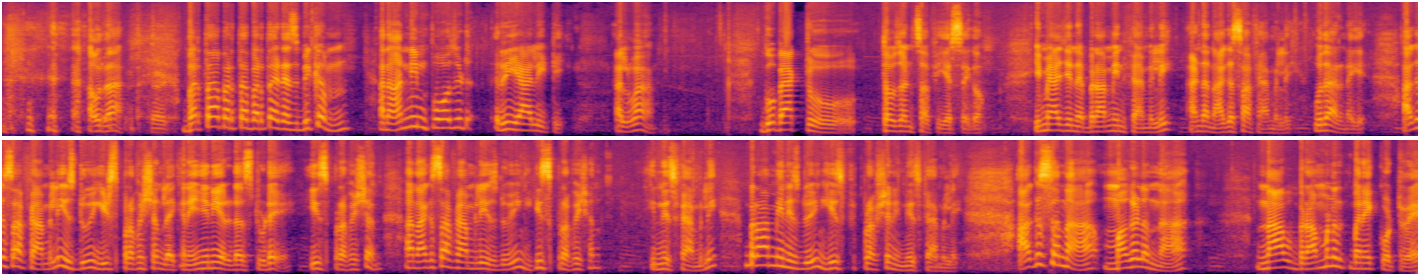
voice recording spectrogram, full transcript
ಹೌದಾ? ಬರ್ತಾ ಬರ್ತಾ ಬರ್ತಾ ಇಟ್ ಹಸ್ ಬಿಕಮ್ ಅನ್ ಅನ್ಇಂಪೋಸ್ಡ್ ರಿಯಾಲಿಟಿ ಅಲ್ವಾ? Go back to thousands of years ago imagine a brahmin family and an ಅಗಸಾ ಫ್ಯಾಮಿಲಿ ಉದಾಹರಣೆಗೆ ಅಗಸಾ family is doing its profession like an engineer does today is profession an ಅಗಸಾ family is doing his profession in his family brahmin is doing his profession in his family ಅಗಸನ ಮಗಳನ್ನು ನಾವು ಬ್ರಾಹ್ಮಣರ ಮನೆಗೆ ಕೊಟ್ಟರೆ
